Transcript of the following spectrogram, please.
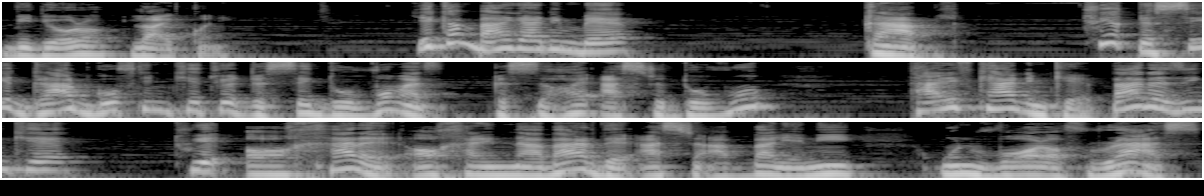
ویدیو رو لایک کنید یکم برگردیم به قبل. توی قصه قبل گفتیم که توی قصه دوم از قصه های عصر دوم تعریف کردیم که بعد از اینکه توی آخر آخرین نبرد عصر اول یعنی اون وار آف رس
